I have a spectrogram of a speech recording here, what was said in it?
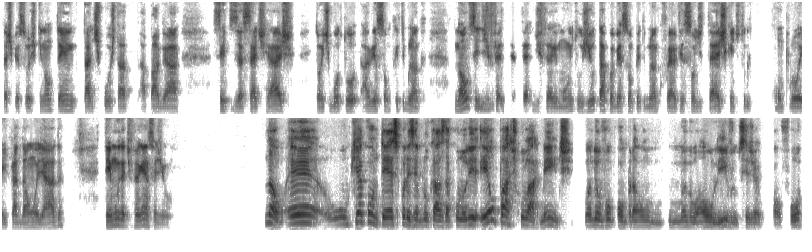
das pessoas que não têm, está disposto a, a pagar 117 reais, então a gente botou a versão preta e branca. Não se difere, difere muito. O Gil está com a versão preta e branca, foi a versão de teste que a gente comprou aí para dar uma olhada. Tem muita diferença, Gil? Não, é o que acontece, por exemplo, no caso da colorida, eu particularmente, quando eu vou comprar um, um manual, um livro, seja qual for,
